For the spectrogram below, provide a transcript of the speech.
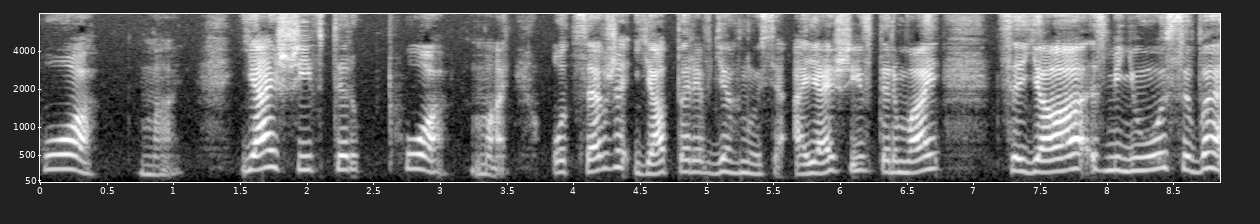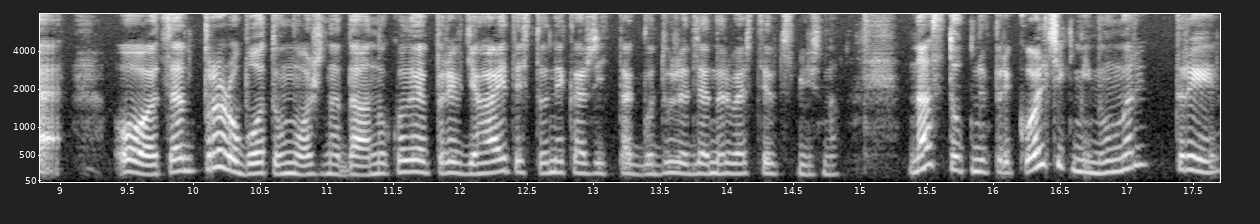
по май. Яй шіфтер по май. Оце вже я перевдягнуся. А яй шіфтер май це я зміню себе. О, це про роботу можна, да. Ну коли перевдягаєтесь, то не кажіть так, бо дуже для норвежців смішно. Наступний прикольчик, мій номер три.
